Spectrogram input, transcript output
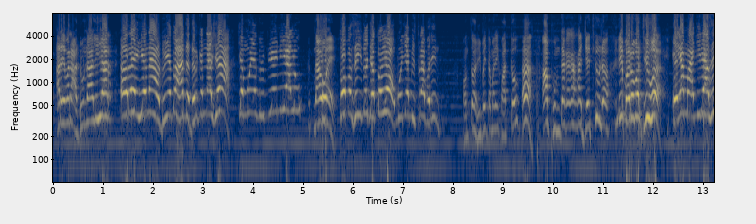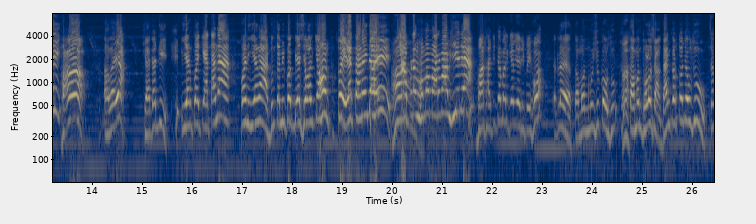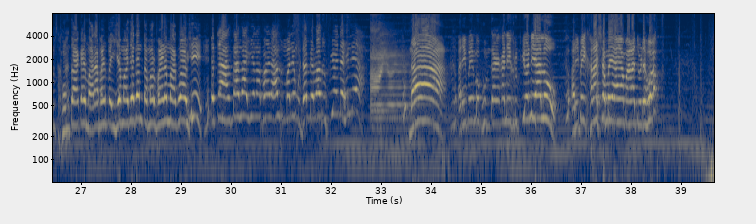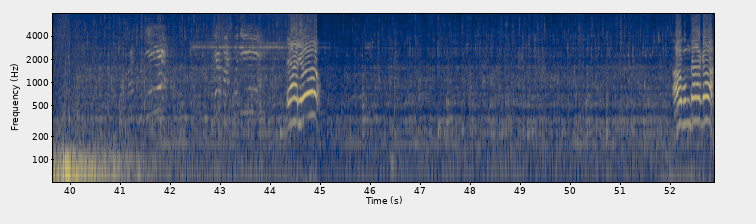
અરે મને આઢું ના લી યાર. અરે ઈ ના અઢું એ તો હાથ અધર કરી નાખ્યા. કે હું એક રૂપિયો નહીં આલું? ના હોય. તો પછી ઈ તો જતો રહ્યો. બોજે બિસ્તરા ભરીને. આમ તો હરીભાઈ તમારે એક વાત કહું? હા. આ ફૂમતા કાકા જે થયું ને એ બરોબર થયું હે એને માજી રહ્યા છે હા. હવે યા ખેગરજી ઈયન કોઈ કહેતા ના પણ ઈયન આઢું તમે કોઈ બે સવાલ કહો ને તો એરા તણાઈ દાહી હા. આપણે હમા મારવા આવશે રે. વાત સાચી તમારી કેવી હરીભાઈ હો? એટલે તમને હું શું કહું છું. તમને થોડો સાવધાન કરતો જઉં છું? ફૂમતા કઈ મારા ભાઈ પૈસા માંગ્યા હતા ને તમારા ભાઈને માગવા આવશે. એટલે હાલતા ના ઈયના ભાઈ હાલ મને મુઢા મેળવા રૂપિયો નહીં લ્યા. ના. હરીભાઈ હું ફૂમતા કાકાને એક રૂપિયો નહીં આલો. અરે ભાઈ ખરા સમય આયા મારા જોડે હો? એ રહ્યો આ ફૂમતા કાકા.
